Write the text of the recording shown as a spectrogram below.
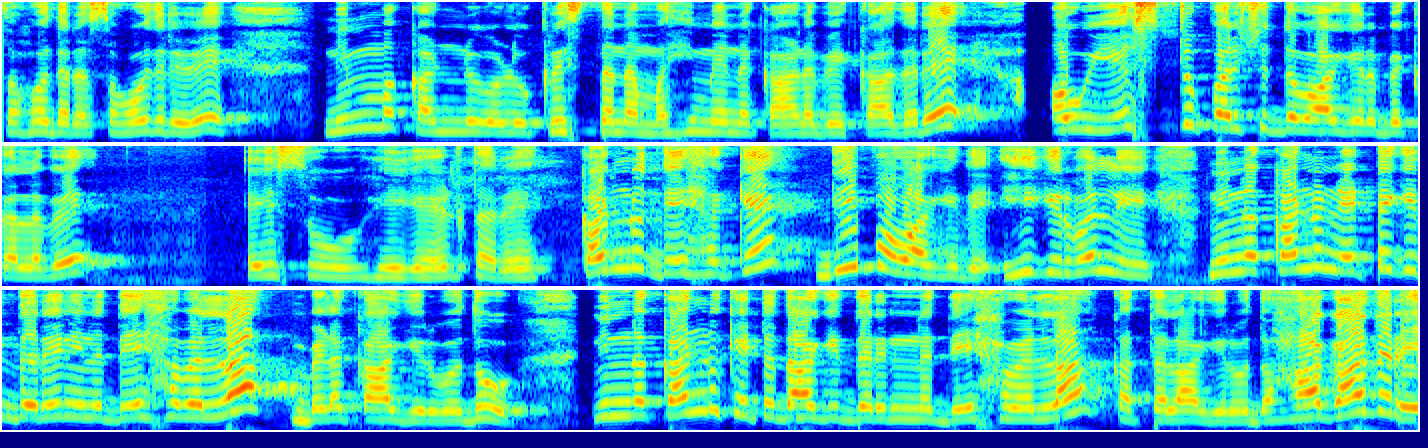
ಸಹೋದರ ಸಹೋದರಿಯರೇ, ನಿಮ್ಮ ಕಣ್ಣುಗಳು ಕ್ರಿಸ್ತನ ಮಹಿಮೆಯನ್ನು ಕಾಣಬೇಕಾದರೆ ಅವು ಎಷ್ಟು ಪರಿಶುದ್ಧವಾಗಿರಬೇಕಲ್ಲವೇ? ಏಸು ಹೀಗೆ ಹೇಳ್ತಾರೆ, ಕಣ್ಣು ದೇಹಕ್ಕೆ ದೀಪವಾಗಿದೆ. ಹೀಗಿರುವಲ್ಲಿ ನಿನ್ನ ಕಣ್ಣು ನೆಟ್ಟಗಿದ್ದರೆ ನಿನ್ನ ದೇಹವೆಲ್ಲ ಬೆಳಕಾಗಿರುವುದು. ನಿನ್ನ ಕಣ್ಣು ಕೆಟ್ಟದಾಗಿದ್ದರೆ ನಿನ್ನ ದೇಹವೆಲ್ಲ ಕತ್ತಲಾಗಿರುವುದು. ಹಾಗಾದರೆ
